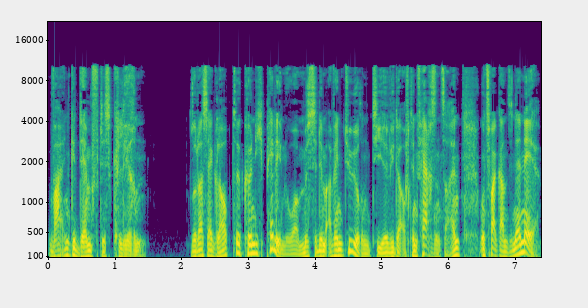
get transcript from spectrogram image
war ein gedämpftes Klirren, so dass er glaubte, König Pellinor müsse dem Aventürentier wieder auf den Fersen sein, und zwar ganz in der Nähe.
